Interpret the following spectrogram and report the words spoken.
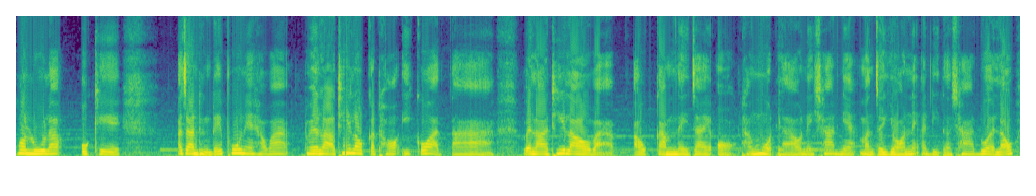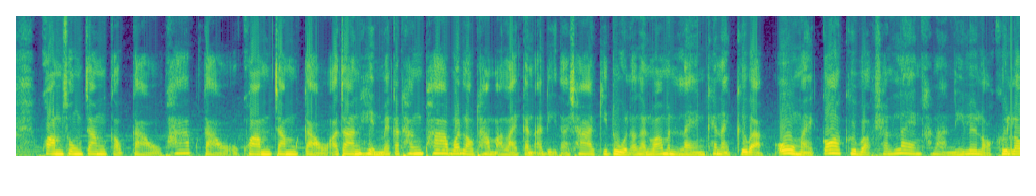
พอรู้แล้วโอเค อาจารย์ถึงได้พูดเนี่ยค่ะว่า เวลาที่เรากระเทาะอีโก้อัตตา เวลาที่เราแบบเอากรรมในใจออกทั้งหมดแล้วในชาติเนี้ยมันจะย้อนในอดีตชาติด้วยแล้ว ความทรงจำเก่าๆภาพเก่า ความจำเก่า อาจารย์เห็นแม้กระทั่งภาพว่าเราทำอะไรกันอดีตชาติคิดดูแล้วกันว่ามันแรงแค่ไหนคือแบบโอ้ไม่ก็คือแบบฉันแรงขนาดนี้เลยเหรอคือเรา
